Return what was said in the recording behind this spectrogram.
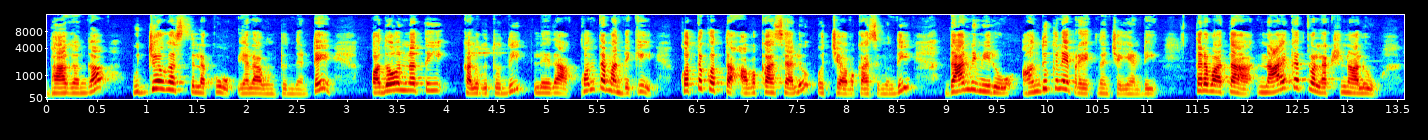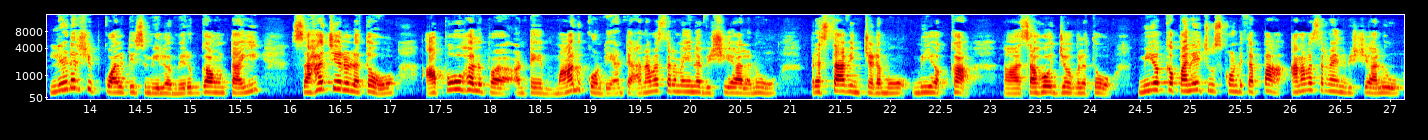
భాగంగా ఉద్యోగస్తులకు ఎలా ఉంటుందంటే పదోన్నతి కలుగుతుంది లేదా కొంతమందికి కొత్త కొత్త అవకాశాలు వచ్చే అవకాశం ఉంది. దాన్ని మీరు అందుకునే ప్రయత్నం చేయండి. తర్వాత నాయకత్వ లక్షణాలు లీడర్షిప్ క్వాలిటీస్ మీలో మెరుగ్గా ఉంటాయి. సహచరులతో అపోహలు ప- అంటే మానుకోండి. అంటే అనవసరమైన విషయాలను ప్రస్తావించడము మీ యొక్క సహోద్యోగులతో మీ యొక్క పనే చూసుకోండి తప్ప అనవసరమైన విషయాలు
